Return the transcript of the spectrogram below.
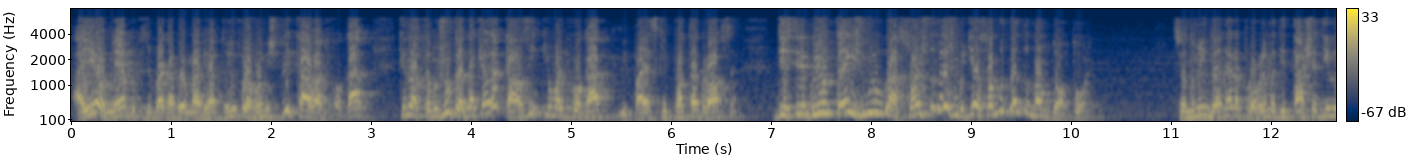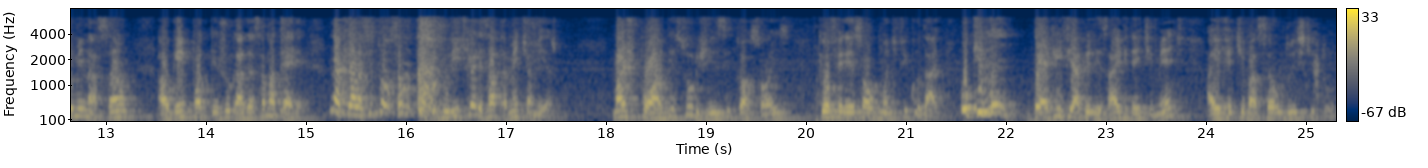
Aí eu lembro que o desembargador Mariato Rio falou: vamos explicar ao advogado que nós estamos julgando aquela causa em que um advogado, me parece que em Ponta Grossa, distribuiu 3 mil ações no mesmo dia, só mudando o nome do autor. Se eu não me engano, era problema de taxa de iluminação. Alguém pode ter julgado essa matéria. Naquela situação, a taxa jurídica era exatamente a mesma. Mas pode surgir situações que ofereçam alguma dificuldade. O que não deve inviabilizar, evidentemente, a efetivação do Instituto.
